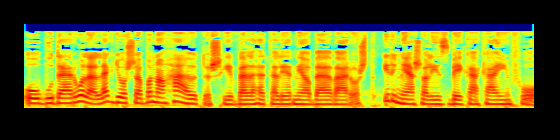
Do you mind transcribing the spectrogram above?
Óbudáról a leggyorsabban a H5-ös hívvel lehet elérni a belvárost. Irimiás Alisz, BKK Info.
